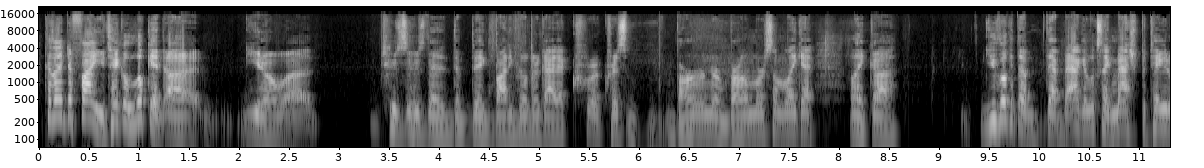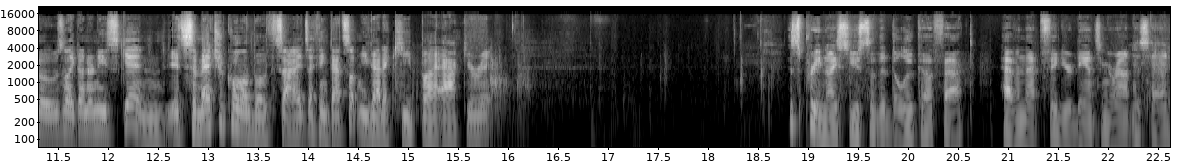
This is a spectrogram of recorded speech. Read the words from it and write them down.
Because I defy you. Take a look at uh, you know, uh, who's who's the the big bodybuilder guy that Chris Byrne or Brum or something like that. Like uh, you look at the that bag, it looks like mashed potatoes like underneath skin. It's symmetrical on both sides. I think that's something you got to keep uh, accurate. This is a pretty nice use of the DeLuca effect, having that figure dancing around his head,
